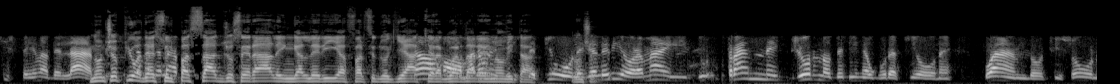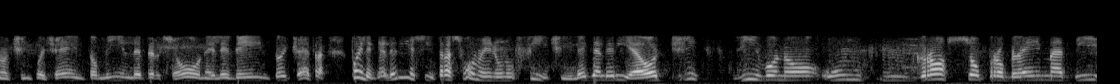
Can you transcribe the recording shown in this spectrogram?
sistema dell'arte. Non c'è più adesso il passaggio serale in galleria a farsi due chiacchiere, no, a guardare no, le novità. Non esiste più, le c'è... gallerie oramai, tranne il giorno dell'inaugurazione, quando ci sono 500, 1000 persone, l'evento, eccetera, poi le gallerie si trasformano in un uffici. Le gallerie oggi vivono un, un, grosso problema di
